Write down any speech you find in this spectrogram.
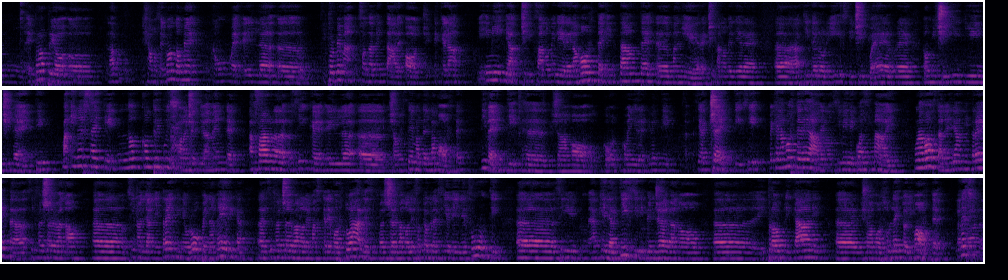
è proprio, eh, la, diciamo, secondo me, comunque il, eh, il problema fondamentale oggi è che la i media ci fanno vedere la morte in tante eh, maniere, ci fanno vedere eh, atti terroristici, guerre, omicidi, incidenti, ma in effetti non contribuiscono eccessivamente a far sì che il, eh, diciamo, il tema della morte diventi, eh, diciamo, com come dire, diventi, si accetti, si, perché la morte reale non si vede quasi mai. Una volta negli anni 30 si facevano, eh, fino agli anni 30 in Europa, in America, eh, si facevano le maschere mortuarie, si facevano le fotografie dei defunti, eh, si, anche gli artisti dipingevano eh, i propri cari eh, diciamo, sul letto di morte. Adesso,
